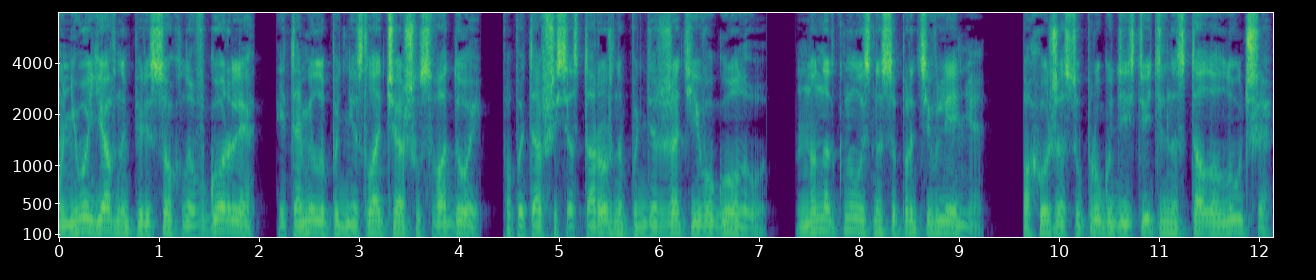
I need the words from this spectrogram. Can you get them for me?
У него явно пересохло в горле, и Томила поднесла чашу с водой, попытавшись осторожно поддержать его голову, но наткнулась на сопротивление. Похоже, супругу действительно стало лучше,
